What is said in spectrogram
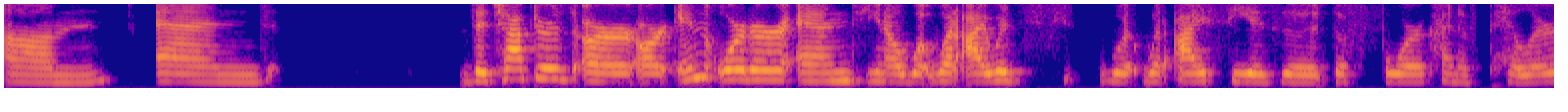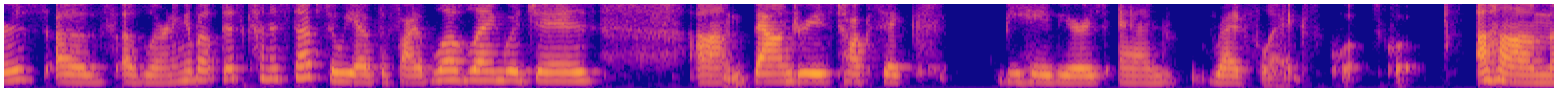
um and the chapters are are in order and you know what what i would what what i see is the the four kind of pillars of of learning about this kind of stuff. So we have the five love languages um, boundaries toxic behaviors and red flags quote quote um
